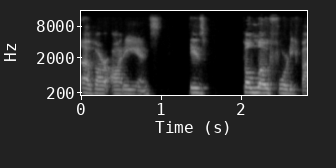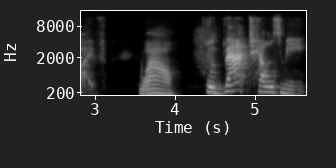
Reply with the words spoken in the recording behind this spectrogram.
of our audience is below 45. Wow. So that tells me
